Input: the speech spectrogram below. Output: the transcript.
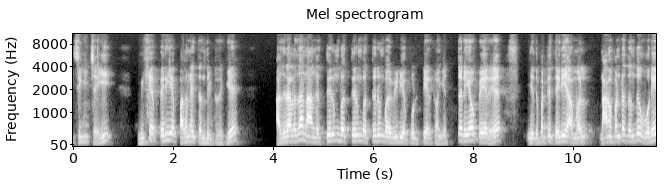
சிகிச்சை மிகப்பெரிய பலனை தந்துக்கிட்டு இருக்கு. அதனால தான் நாங்கள் திரும்ப திரும்ப திரும்ப வீடியோ போட்டுட்டே இருக்கோம். எத்தனையோ பேர் இது பற்றி தெரியாமல் நாங்கள் பண்ணுறது வந்து ஒரே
